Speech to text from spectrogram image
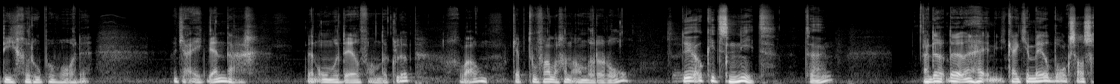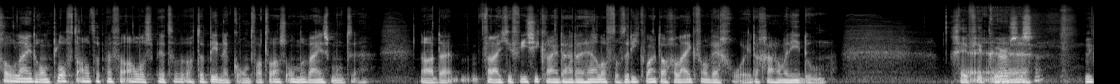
die geroepen worden. Want ja, ik ben daar. Ik ben onderdeel van de club. Gewoon. Ik heb toevallig een andere rol. Doe je ook iets niet, Teun? Nou, de, de, kijk, je mailbox als schoolleider ontploft altijd met van alles met wat er binnenkomt. Wat we als onderwijs moeten. Nou, daar, vanuit je visie kan je daar de helft of drie kwart al gelijk van weggooien. Dat gaan we niet doen. Geef je cursussen? Uh,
